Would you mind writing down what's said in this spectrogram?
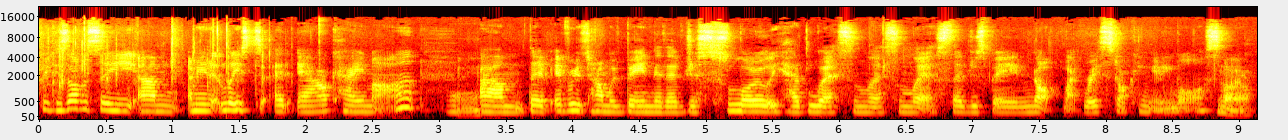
Because obviously, um, I mean, at least at our Kmart, um, they've every time we've been there, they've just slowly had less and less and less. They've just been not like restocking anymore. So No.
